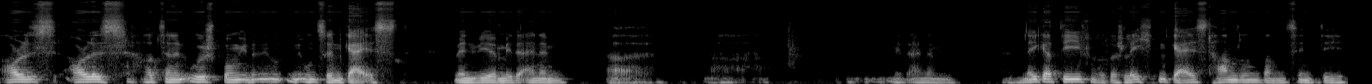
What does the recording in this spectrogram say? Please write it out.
alles, alles hat seinen Ursprung in, in unserem Geist. Wenn wir mit einem, äh, mit einem negativen oder schlechten Geist handeln, dann sind die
